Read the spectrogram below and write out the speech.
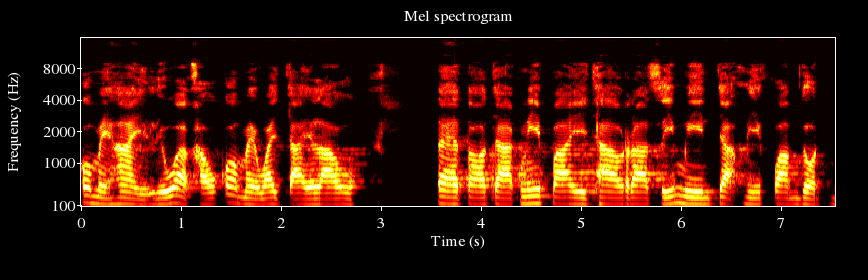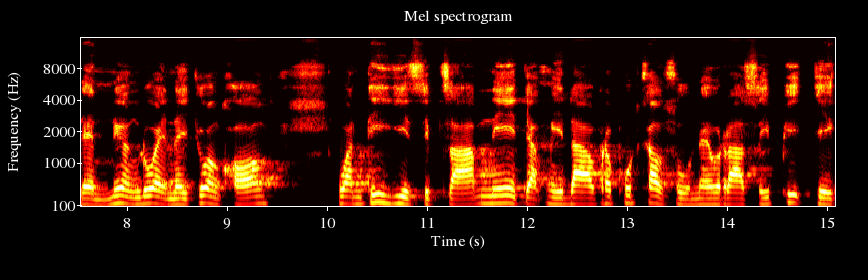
ก็ไม่ให้ หรือว่าเขาก็ไม่ไว้ใจเรา แต่ต่อจากนี้ไปชาวราศีมีนจะมีความโดดเด่นเนื่องด้วยในช่วงของวันที่ 23 นี้จะมีดาวพระพุธเข้าสู่ในราศีพิจิก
